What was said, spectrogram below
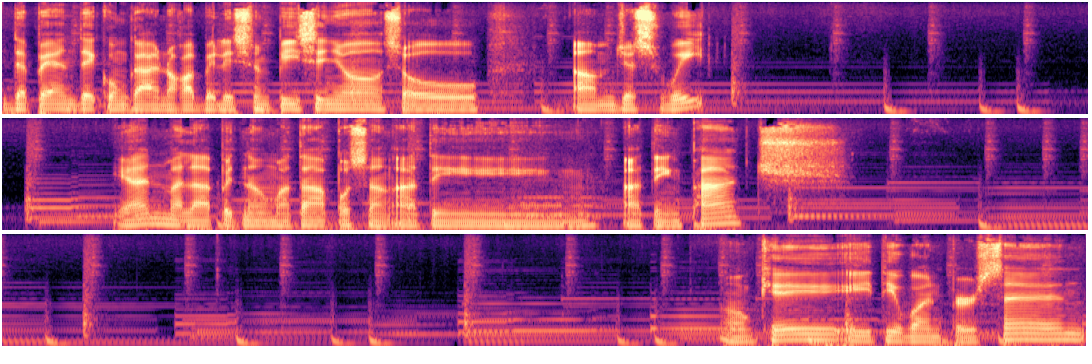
Depende kung gaano kabilis yung PC nyo. So um, just wait. Yan malapit nang matapos ang ating ating patch. Okay 81%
